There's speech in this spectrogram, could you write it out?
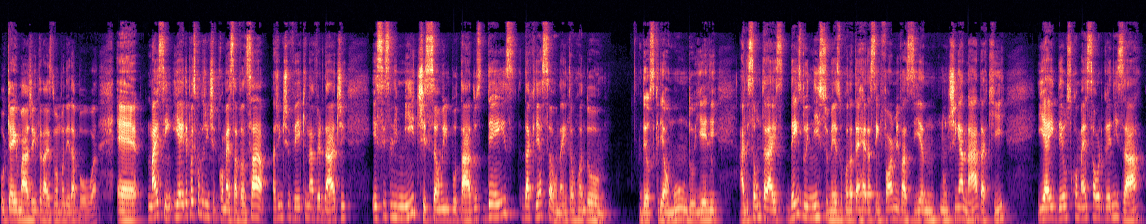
o que a imagem traz de uma maneira boa. É, mas sim, e aí depois quando a gente começa a avançar, a gente vê que, na verdade, esses limites são imputados desde a criação, né? Então, quando Deus cria o mundo e ele a lição traz, desde o início mesmo, quando a Terra era sem forma e vazia, não tinha nada aqui. E aí Deus começa a organizar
